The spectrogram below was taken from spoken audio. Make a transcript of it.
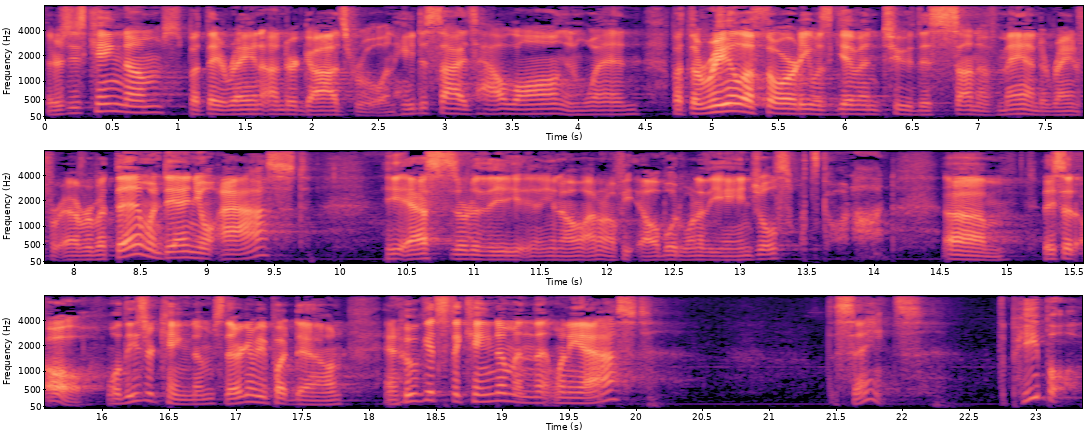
There's these kingdoms, but they reign under God's rule, and He decides how long and when. But the real authority was given to this Son of Man to reign forever. But then when Daniel asked, he asked sort of the, you know, I don't know if he elbowed one of the angels. What's going on? Um, they said, oh, well, these are kingdoms. They're going to be put down. And who gets the kingdom? And when he asked? The saints, the people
